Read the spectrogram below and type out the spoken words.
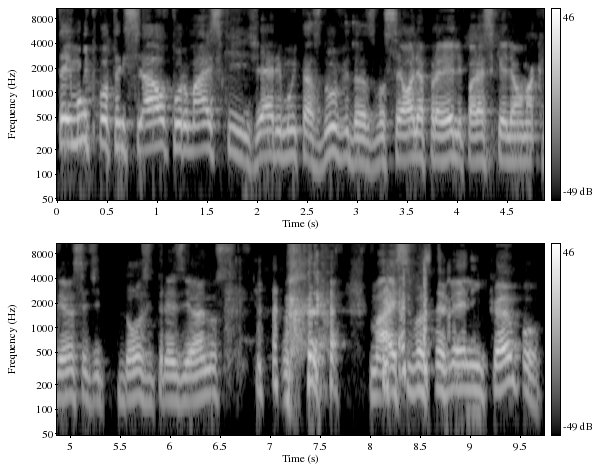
tem muito potencial, por mais que gere muitas dúvidas. Você olha para ele, parece que ele é uma criança de 12, 13 anos. Mas se você vê ele em campo,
